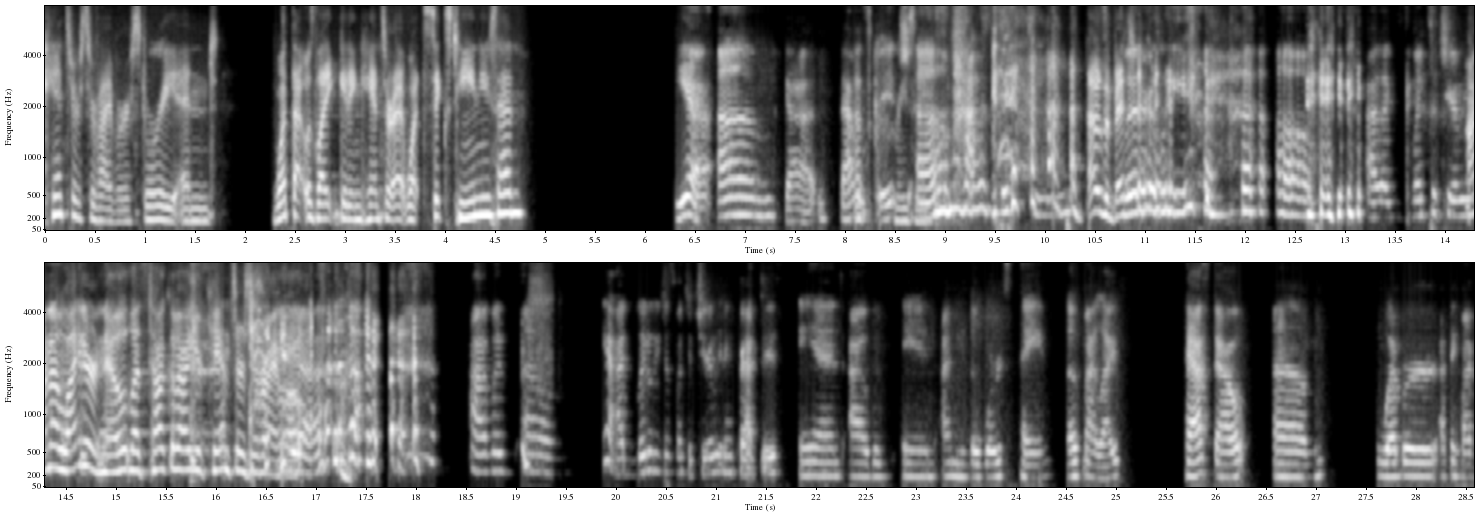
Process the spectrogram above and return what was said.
cancer survivor story and what that was like getting cancer at what 16 you said? Yeah um god that That's was bitch. crazy. um i was 16 that was a bitch. Literally. Um i like went to cheerleading on a lighter note let's talk about your cancer survival. Yeah. I was um yeah i literally just went to cheerleading practice and i was in i mean the worst pain of my life. Passed out. Um whoever i think my,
